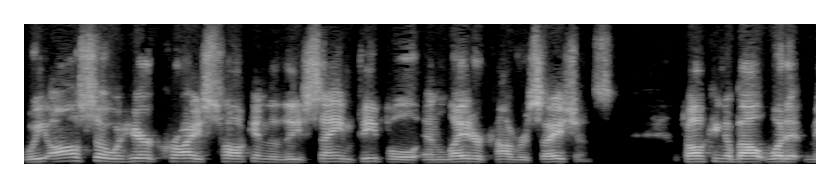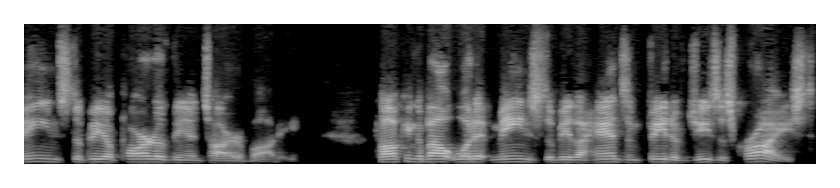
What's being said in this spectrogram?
we also hear Christ talking to these same people in later conversations, talking about what it means to be a part of the entire body, talking about what it means to be the hands and feet of Jesus Christ.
